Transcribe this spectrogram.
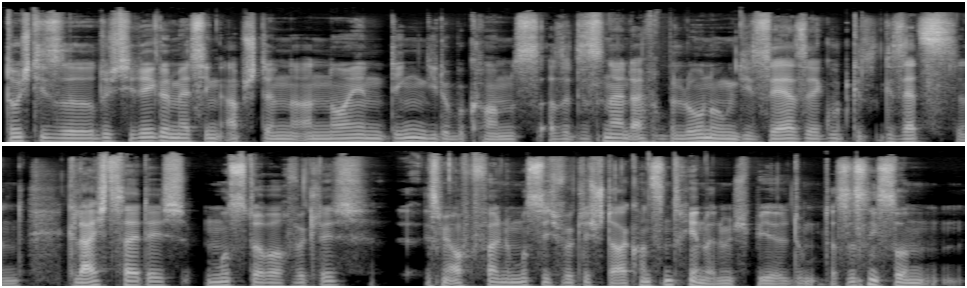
durch diese, durch die regelmäßigen Abstände an neuen Dingen, die du bekommst, also das sind halt einfach Belohnungen, die sehr, sehr gut gesetzt sind. Gleichzeitig musst du aber auch wirklich ist mir aufgefallen, du musst dich wirklich stark konzentrieren bei dem Spiel. Du, das ist nicht so ein,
